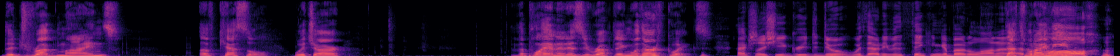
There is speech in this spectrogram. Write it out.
the drug mines of Kessel, which are the planet is erupting with earthquakes. Actually, she agreed to do it without even thinking about Allana. That's at what I mean. all.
